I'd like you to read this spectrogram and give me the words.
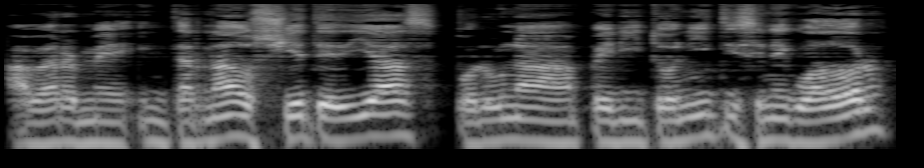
haberme internado 7 días por una peritonitis en Ecuador,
